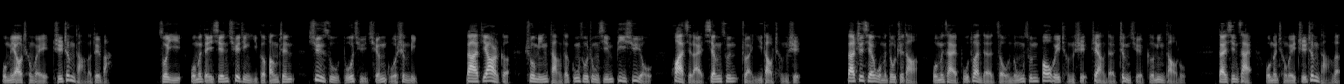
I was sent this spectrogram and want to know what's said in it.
我们要成为执政党了，对吧？所以，我们得先确定一个方针，迅速夺取全国胜利。那第二个，说明党的工作重心必须由画起来乡村转移到城市。那之前我们都知道，我们在不断的走农村包围城市这样的正确革命道路，但现在我们成为执政党了，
